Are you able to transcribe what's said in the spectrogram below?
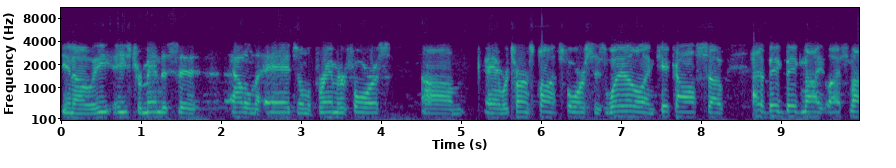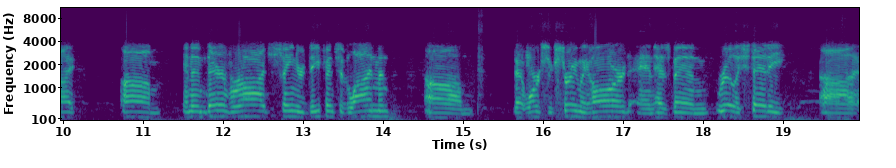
you know he, he's tremendous uh, out on the edge on the perimeter for us, um, and returns punts for us as well and kickoffs. So had a big big night last night. Um, and then Darren Verage, senior defensive lineman, um, that works extremely hard and has been really steady uh,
